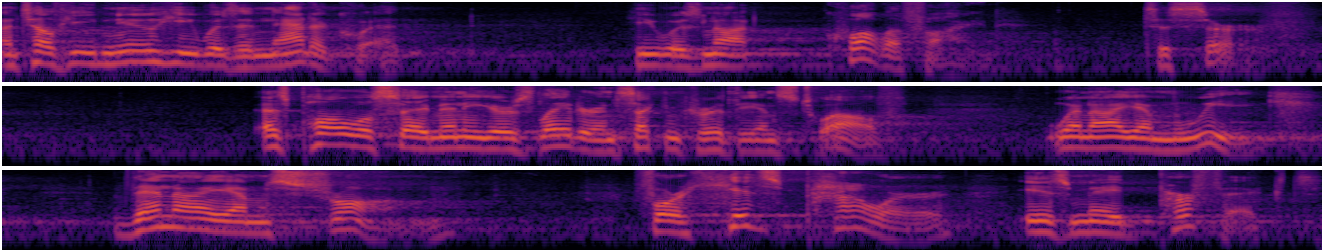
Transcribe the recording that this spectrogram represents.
until he knew he was inadequate, he was not qualified to serve. As Paul will say many years later in 2 Corinthians 12, when I am weak, then I am strong, for his power is made perfect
